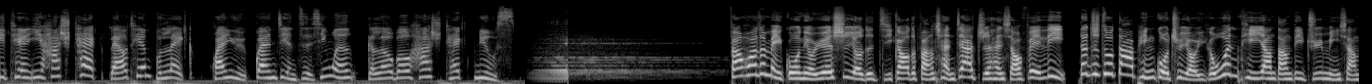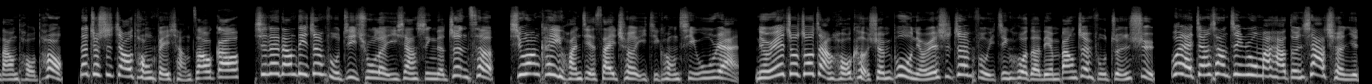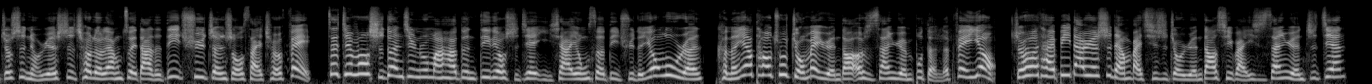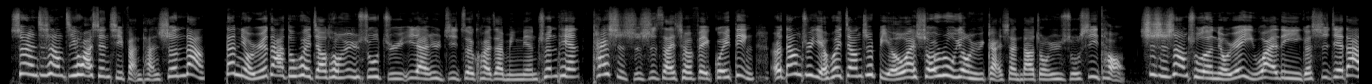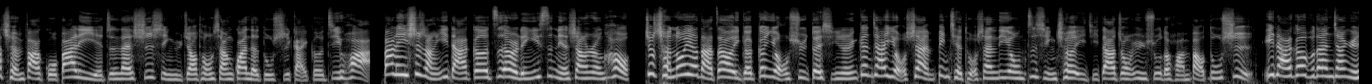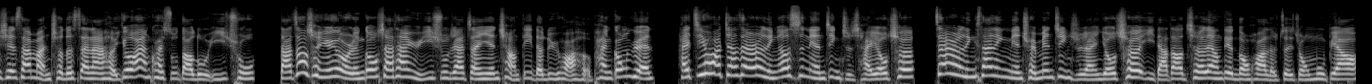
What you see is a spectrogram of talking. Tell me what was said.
一天一 hashtag 聊天不累，寰宇关键字新闻 global hashtag news。繁华的美国纽约市有着极高的房产价值和消费力，但这座大苹果却有一个问题，让当地居民相当头痛，那就是交通非常糟糕。现在当地政府祭出了一项新的政策，希望可以缓解塞车以及空气污染。纽约州州长侯可宣布，纽约市政府已经获得联邦政府准许，未来将向进入曼哈顿下城，也就是纽约市车流量最大的地区征收塞车费。在尖峰时段进入曼哈顿第六十街以下拥塞地区的用路人，可能要掏出九美元到二十三元不等的费用。折合台币大约是两百七十九元到七百一十三元之间。虽然这项计划掀起反弹声浪，但纽约大都会交通运输局依然预计最快在明年春天开始实施塞车费规定，而当局也会将这笔额外收入用于改善大众运输系统。事实上，除了纽约以外，另一个世界大城法国巴黎也正在施行与交通相关的都市改革计划。巴黎市长伊达哥自二零一四年上任后，就承诺要打造一个更永续、对行人更加友善，并且妥善利用自行车以及大众运输的环保都市。伊达哥不但将原先塞满车的塞纳河右岸快速道路移除。打造成拥有人工沙滩与艺术家展演场地的绿化河畔公园，还计划将在二零二四年禁止柴油车，在二零三零年全面禁止燃油车，以达到车辆电动化的最终目标。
